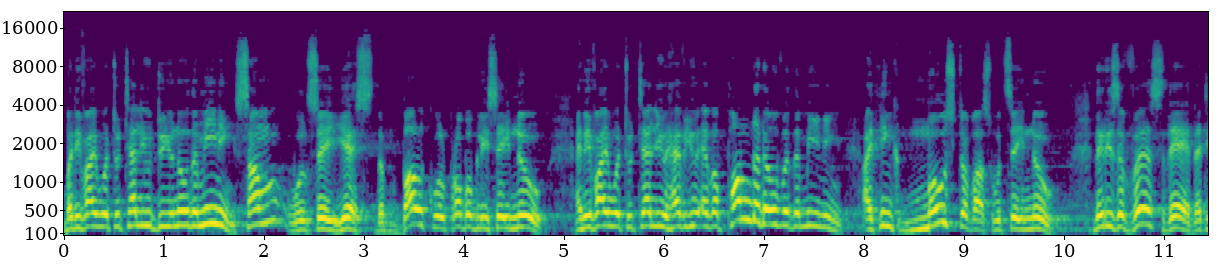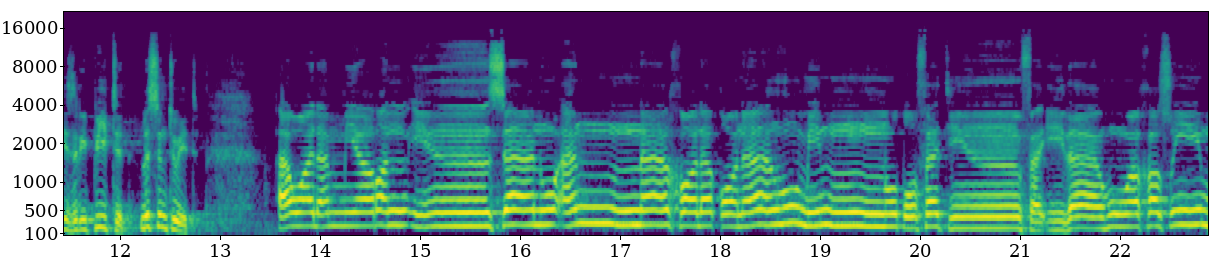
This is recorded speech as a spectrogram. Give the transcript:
But if I were to tell you, do you know the meaning? Some will say yes. The bulk will probably say no. And if I were to tell you, have you ever pondered over the meaning? I think most of us would say no. There is a verse there that is repeated. Listen to it. أولم ير الإنسان أنا خلقناه من نطفة فإذا هو خصيم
